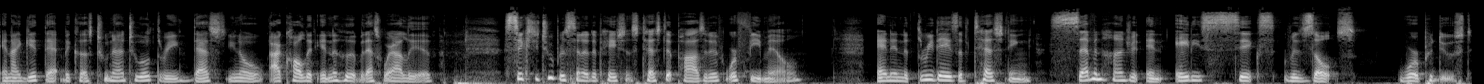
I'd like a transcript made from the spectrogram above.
And I get that because 29203, that's, you know, I call it in the hood, but that's where I live. 62% of the patients tested positive were female. And in the three days of testing, 786 results were produced.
